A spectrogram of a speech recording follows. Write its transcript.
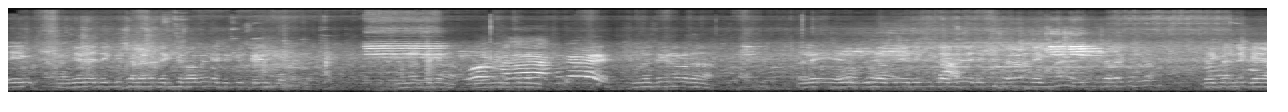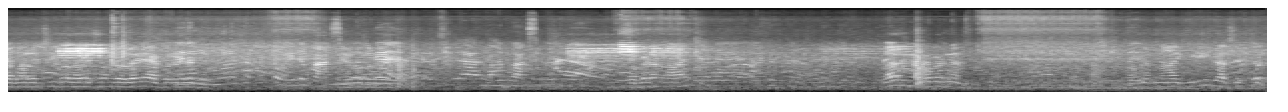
এই কাজের এদিক দিয়ে ছেলেটা দেখতে পাবেন এদিক দিয়ে সুইং করবে মনে হচ্ছে কিনা? মনে হচ্ছে কিনা? কথাটা? তাহলে এর যদি আপনি এদিক দিয়ে যাবেন এদিক দিয়ে ছেলেটা দেখবেন এদিক দিয়ে সেলাই করবেন দেখবেন যে গেয়া ভালো চিকন হয়ে সুন্দর হয়ে একবারে এটা মনে থাকে তো এই যে বাক্স করবে? বাক্স পকেটের নয় পকেট নেন পকেট নয় কি? গাছে পকেট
